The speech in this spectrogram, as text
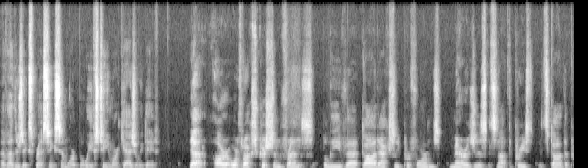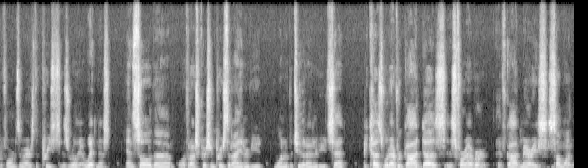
of others expressing similar beliefs to you more casually, Dave. Yeah, our Orthodox Christian friends believe that God actually performs marriages. It's not the priest, it's God that performs the marriage. The priest is really a witness. And so the Orthodox Christian priest that I interviewed, one of the two that I interviewed, said, because whatever God does is forever, if God marries someone,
